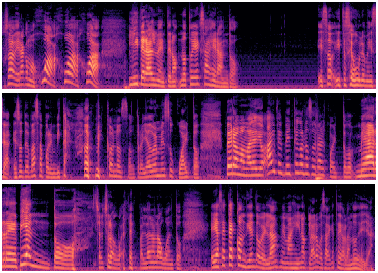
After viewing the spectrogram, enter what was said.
Tú sabes, era como juá, juá, juá. Literalmente, no, no estoy exagerando. Eso, y entonces Julio me dice, eso te pasa por invitarla a dormir con nosotros. Ella duerme en su cuarto. Pero a mamá le dio, ay, vente con nosotros al cuarto. Me arrepiento. Chacho, la, espalda no la aguanto. Ella se está escondiendo, ¿verdad? Me imagino, claro, pues sabe que estoy hablando de ella.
